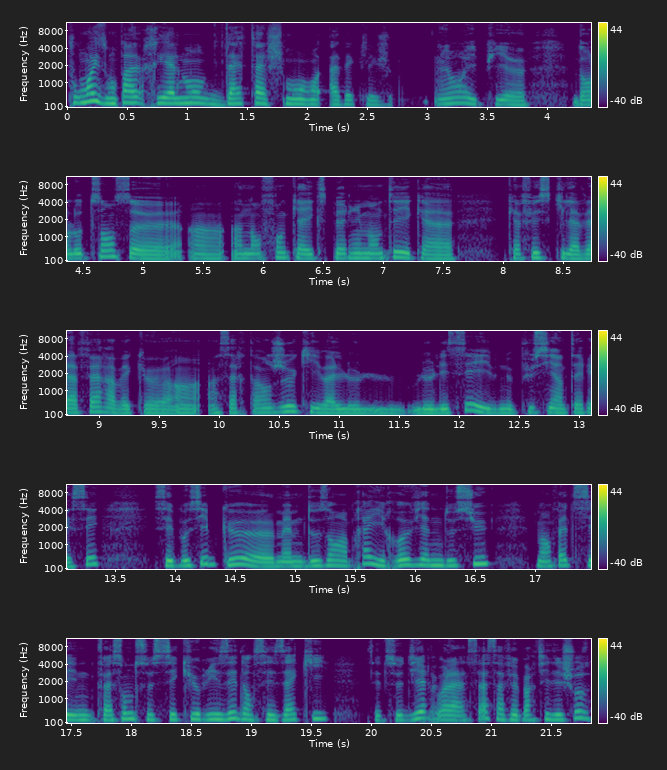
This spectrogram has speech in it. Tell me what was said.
Pour moi, ils n'ont pas réellement d'attachement avec les jeux. Non, et puis dans l'autre sens, un, un, enfant qui a expérimenté et qui a qui a fait ce qu'il avait à faire avec euh, un, certain jeu qui va le, laisser et ne plus s'y intéresser, c'est possible que euh, même deux ans après, il revienne dessus. Mais en fait, c'est une façon de se sécuriser dans ses acquis. C'est de se dire, voilà, ça, ça fait partie des choses,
